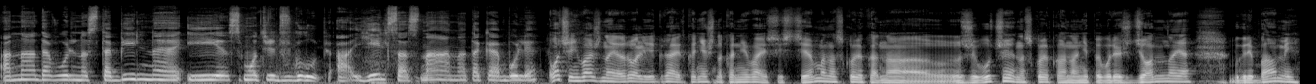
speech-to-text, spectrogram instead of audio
она довольно стабильная и смотрит вглубь. А ель, сосна, она такая более... Очень важная роль играет, конечно, корневая система, насколько она живучая, насколько она неповрежденная грибами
